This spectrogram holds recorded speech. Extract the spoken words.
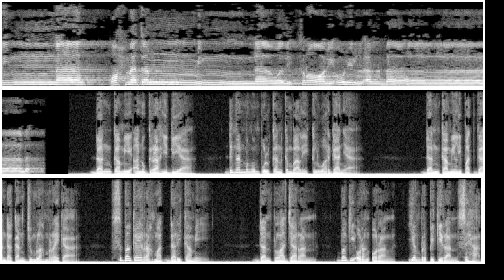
منا رحمة منا وذكرى لأولي الألباب Dan kami anugerahi dia dengan mengumpulkan kembali keluarganya. Dan kami lipat gandakan jumlah mereka sebagai rahmat dari kami dan pelajaran bagi orang-orang yang berpikiran sehat.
